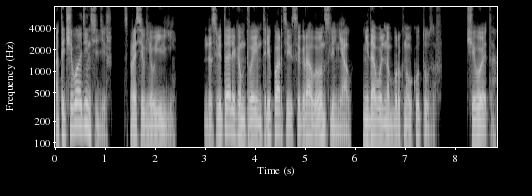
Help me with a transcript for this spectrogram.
А ты чего один сидишь?» — спросил я у Ильи. «Да с Виталиком твоим три партии сыграл, и он слинял», — недовольно буркнул Кутузов. «Чего это?»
